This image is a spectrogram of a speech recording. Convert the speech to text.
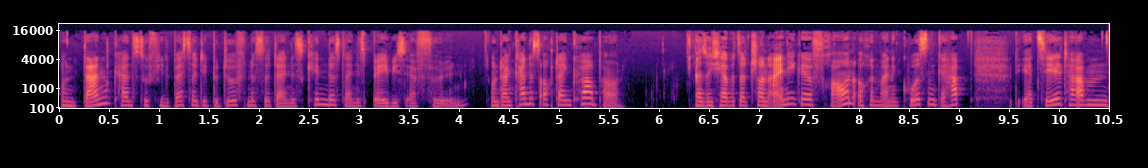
Und dann kannst du viel besser die Bedürfnisse deines Kindes, deines Babys erfüllen. Und dann kann es auch dein Körper. Also ich habe jetzt schon einige Frauen auch in meinen Kursen gehabt, die erzählt haben,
